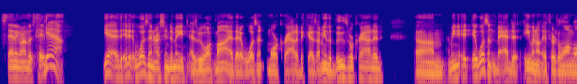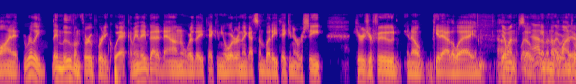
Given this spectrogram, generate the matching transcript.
standing around those tables. Yeah. Yeah, it, it, it was interesting to me as we walked by that it wasn't more crowded because I mean the booths were crowded. Um, I mean it, it wasn't bad to, even if there's a long line. It really they move them through pretty quick. I mean they've got it down where they taking your order and they got somebody taking your receipt. Here's your food. You know, get out of the way. And Yeah, when- um, when so Adam even though the were lines there-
